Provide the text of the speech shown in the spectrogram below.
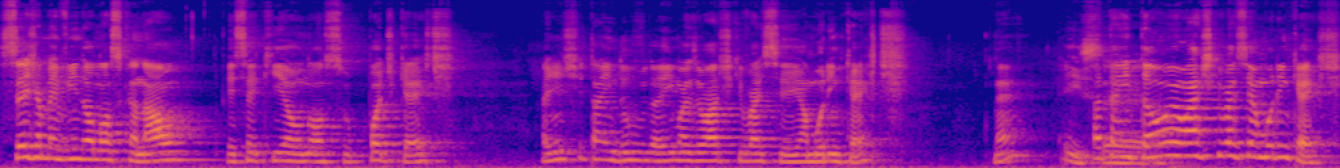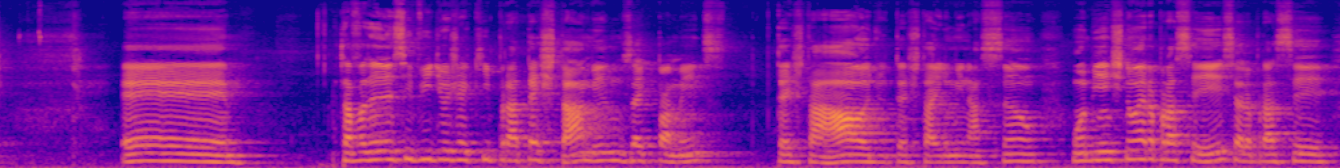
Seja bem-vindo ao nosso canal. Esse aqui é o nosso podcast. A gente está em dúvida aí, mas eu acho que vai ser Amorincast, né? Isso. Até é- então eu acho que vai ser Amorincast. É... Tá fazendo esse vídeo hoje aqui para testar mesmo os equipamentos, testar áudio, testar iluminação. O ambiente não era para ser esse, era para ser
